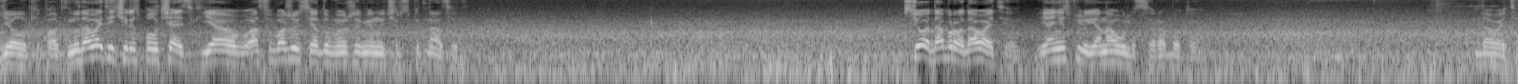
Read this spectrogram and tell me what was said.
Елки-палки. Ну давайте через полчасика. Я освобожусь, я думаю, уже минут через 15. Все, добро, давайте. Я не сплю, я на улице работаю. Давайте.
